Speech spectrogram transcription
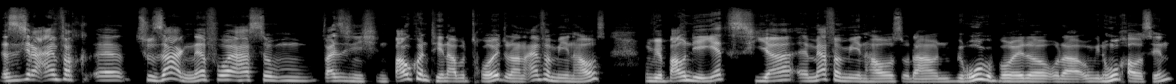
das ist ja einfach äh, zu sagen, ne? Vorher hast du, hm, weiß ich nicht, einen Baucontainer betreut oder ein Einfamilienhaus und wir bauen dir jetzt hier ein Mehrfamilienhaus oder ein Bürogebäude oder irgendwie ein Hochhaus hin,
